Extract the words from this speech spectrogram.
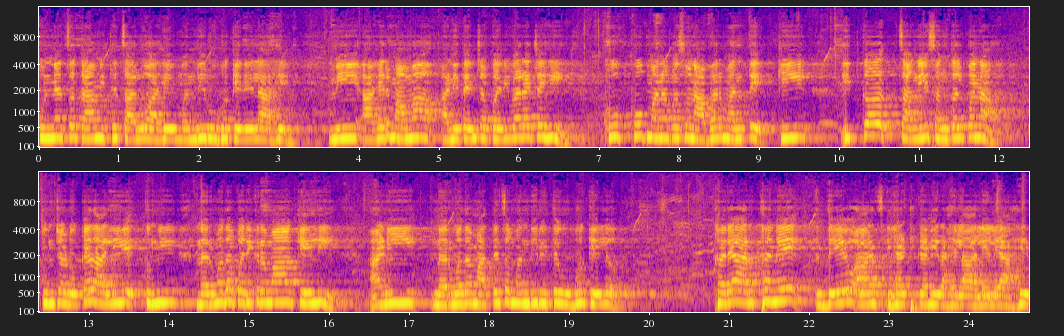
पुण्याचं काम इथे चालू आहे मंदिर उभं केलेलं आहे. मी आहेर मामा आणि त्यांच्या परिवाराचेही खूप खूप मनापासून आभार मानते की इतकं चांगली संकल्पना तुमच्या डोक्यात आली तुम्ही नर्मदा परिक्रमा केली आणि नर्मदा मातेचं मंदिर इथे उभं केलं. खऱ्या अर्थाने देव आज ह्या ठिकाणी राहायला आलेले आहेत.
